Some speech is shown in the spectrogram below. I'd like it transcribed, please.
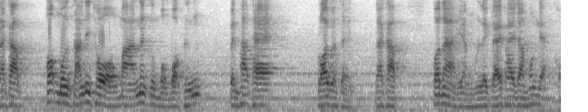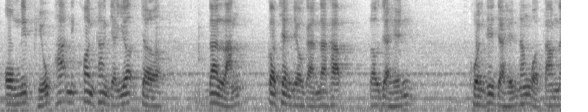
นะครับ เพราะมวลสารที่โชว์ออกมานั่นคือบ่งบอกถึงเป็นพระแท้ร้อยเปอร์เซ็นต์นะครับเพราะน่ะอย่างเหล็กไหลภายดำพวกเนี้ยองค์นี้ผิวพระนี่ค่อนข้างจะเยอะเจอด้านหลังก็เช่นเดียวกันนะครับ เราจะเห็น ควรที่จะเห็นทั้งหมดตามใน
